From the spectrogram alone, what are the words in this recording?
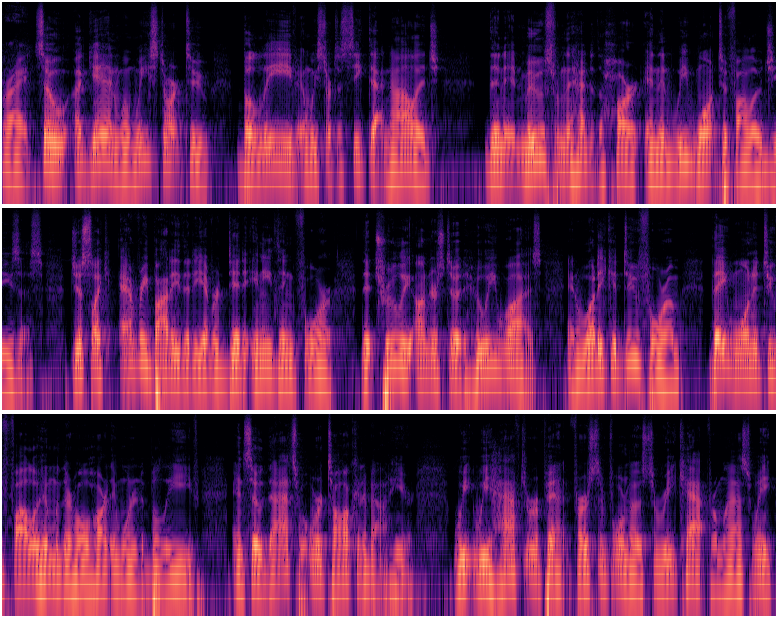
Right. So again, when we start to believe and we start to seek that knowledge, then it moves from the head to the heart, and then we want to follow Jesus. Just like everybody that he ever did anything for that truly understood who he was and what he could do for them, they wanted to follow him with their whole heart. They wanted to believe. And so that's what we're talking about here. We, we have to repent, first and foremost, to recap from last week.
